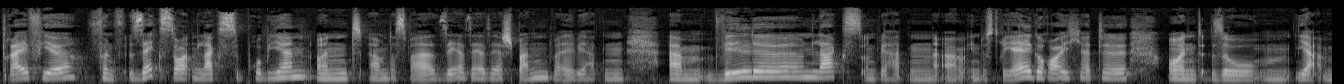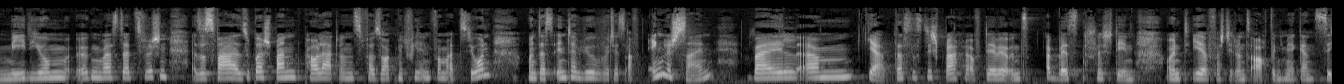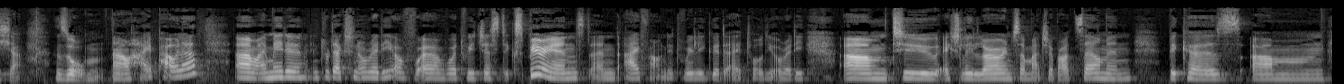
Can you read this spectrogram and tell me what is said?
drei, vier, fünf, sechs Sorten Lachs zu probieren und ähm, das war sehr, sehr, sehr spannend, weil wir hatten ähm, wilden Lachs und wir hatten äh, industriell geräucherte und so mm, ja Medium irgendwas dazwischen. Also es war super spannend. Paula hat uns versorgt mit viel Information und das Interview wird jetzt auf Englisch sein, weil ähm, ja das ist die Sprache, auf der wir uns am besten verstehen und ihr versteht uns auch, bin ich mir ganz sicher. So, uh, hi Paula, um, I made an introduction already of uh, what we just experienced, and I found it really good. I told you already um, to actually learn so much about salmon because. Um,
